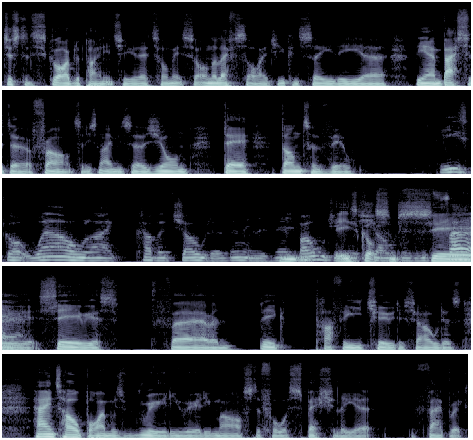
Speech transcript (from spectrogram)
just to describe the painting to you there, Tom, it's on the left side. You can see the uh, the ambassador of France, and his name is uh, Jean de Dinteville. He's got well like covered shoulders, isn't he? They're He- bulgy. He's got some with fur. serious, serious fur and big puffy Tudor shoulders. Hans Holbein was really, really masterful, especially at fabrics.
